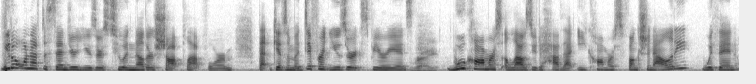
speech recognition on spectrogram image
you don't want to have to send your users to another shop platform that gives them a different user experience. Right. WooCommerce allows you to have that e-commerce functionality within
